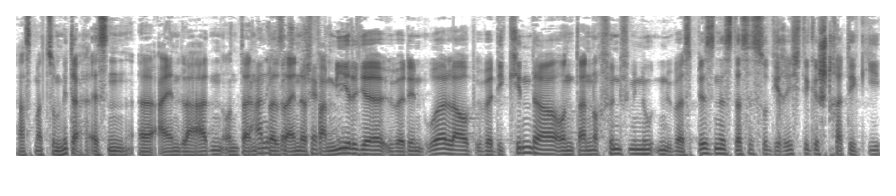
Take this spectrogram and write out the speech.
erstmal zum Mittagessen äh, einladen und dann über seine Familie, über den Urlaub, über die Kinder und dann noch fünf Minuten übers Business. Das ist so die richtige Strategie.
